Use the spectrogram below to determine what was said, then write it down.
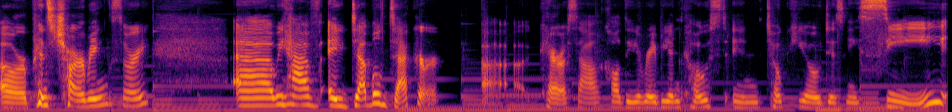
or Prince Charming, sorry. Uh, we have a double decker uh, carousel called the Arabian Coast in Tokyo Disney Sea,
